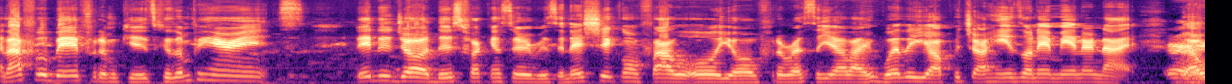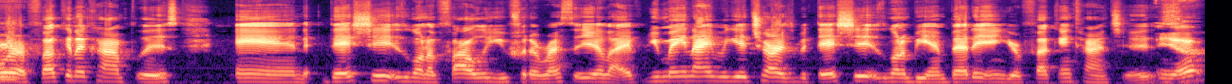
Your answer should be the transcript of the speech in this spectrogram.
And I feel bad for them kids because them parents, they did y'all this fucking service and that shit gonna follow all y'all for the rest of y'all life, whether y'all put y'all hands on that man or not. Right. Y'all were a fucking accomplice and that shit is gonna follow you for the rest of your life. You may not even get charged, but that shit is gonna be embedded in your fucking conscience. Yeah,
